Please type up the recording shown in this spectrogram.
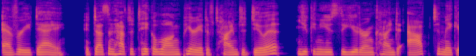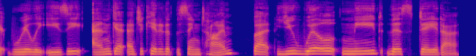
every day. It doesn't have to take a long period of time to do it. You can use the uterine kind app to make it really easy and get educated at the same time but you will need this data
